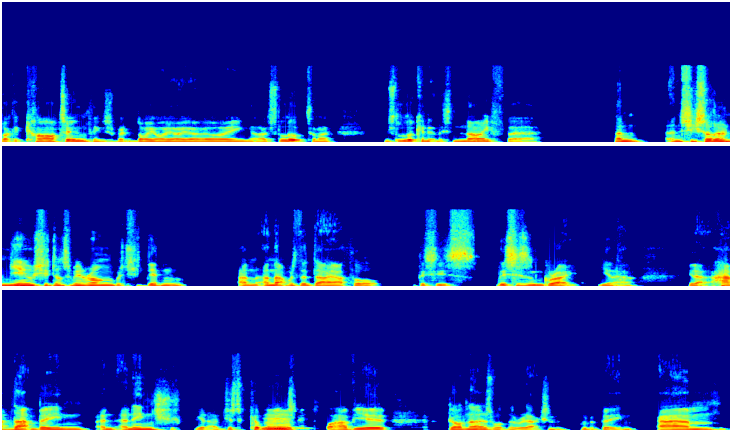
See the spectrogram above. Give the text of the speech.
like a cartoon thing. Just went doing, and I just looked, and I was looking at this knife there, and and she sort of knew she'd done something wrong, but she didn't. And and that was the day I thought this is this isn't great. You know, you know, had that been an, an inch, you know, just a couple Mm. of inches, what have you, God knows what the reaction would have been. Um,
